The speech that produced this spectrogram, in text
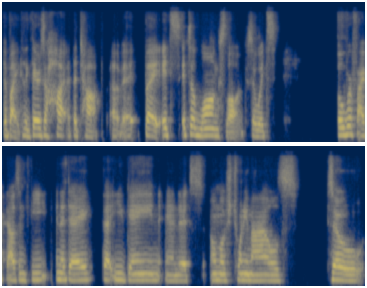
the bike. Like there's a hut at the top of it, but it's it's a long slog. So it's over 5,000 feet in a day that you gain, and it's almost 20 miles. So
